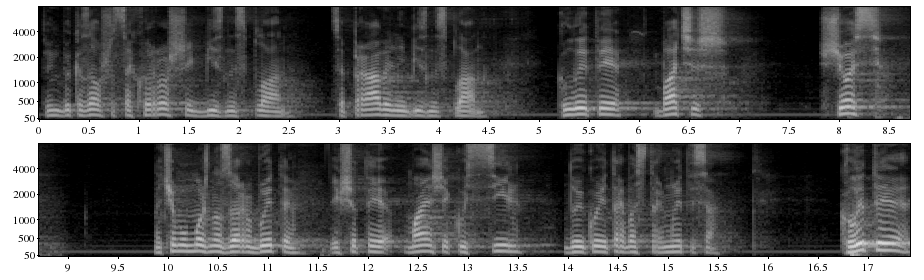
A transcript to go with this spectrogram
то він би казав, що це хороший бізнес-план, це правильний бізнес-план. Коли ти бачиш щось, на чому можна заробити, якщо ти маєш якусь ціль, до якої треба стремитися. Коли ти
